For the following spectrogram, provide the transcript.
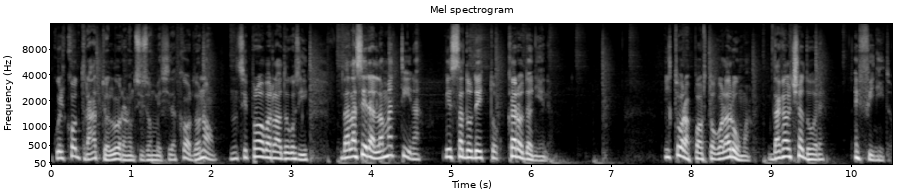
quel contratto e allora non si sono messi d'accordo. No non si è proprio parlato così. Dalla sera alla mattina vi è stato detto caro Daniele il tuo rapporto con la Roma da calciatore è finito.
